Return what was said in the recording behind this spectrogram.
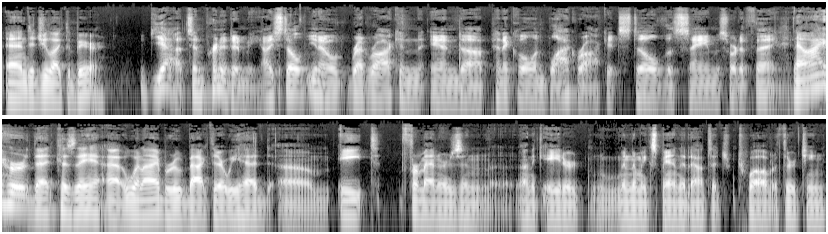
And did you like the beer? Yeah, it's imprinted in me. I still, you know, Red Rock and and uh, Pinnacle and Black Rock. It's still the same sort of thing. Now I heard that because they uh, when I brewed back there, we had um, eight fermenters and uh, I think eight or and then we expanded out to twelve or thirteen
